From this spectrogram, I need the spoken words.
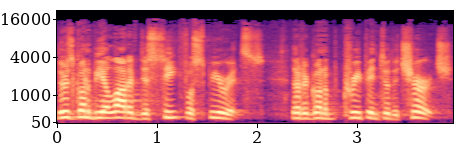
there's going to be a lot of deceitful spirits that are going to creep into the church.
